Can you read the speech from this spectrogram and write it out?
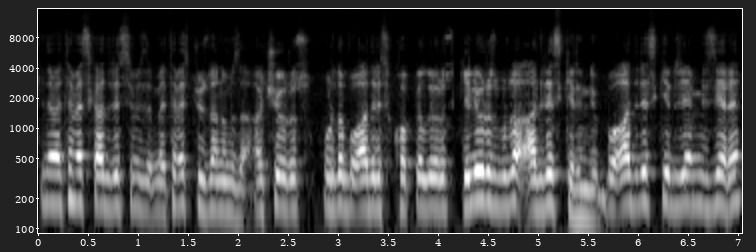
Şimdi Metamask adresimizi, Metamask cüzdanımızı açıyoruz. Burada bu adresi kopyalıyoruz. Geliyoruz burada adres girin diyor. Bu adres gireceğimiz yere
